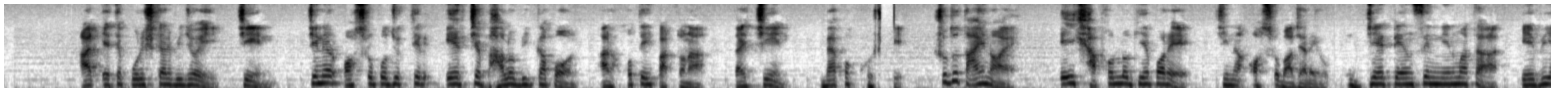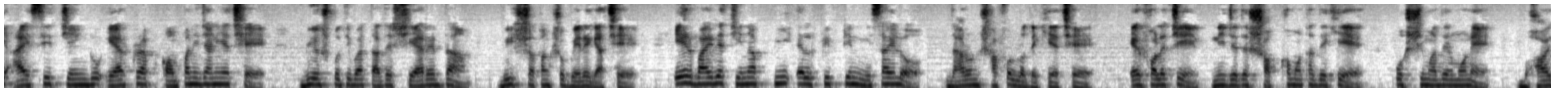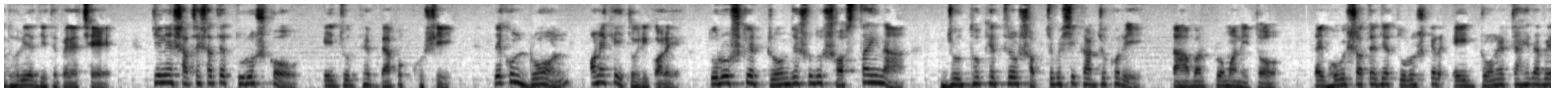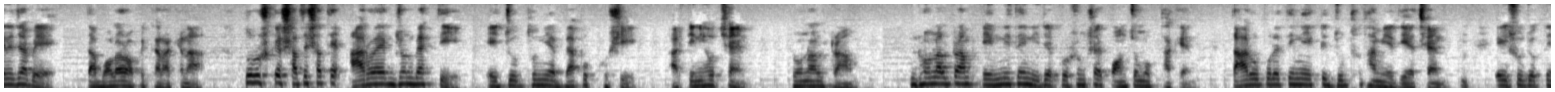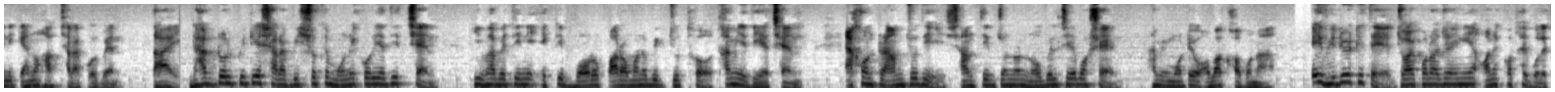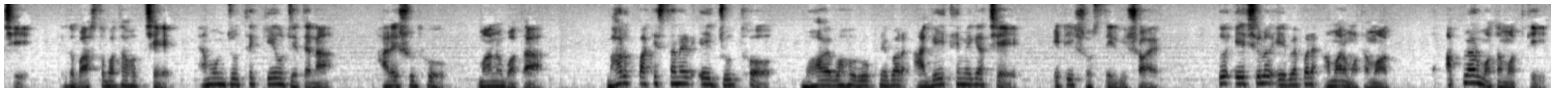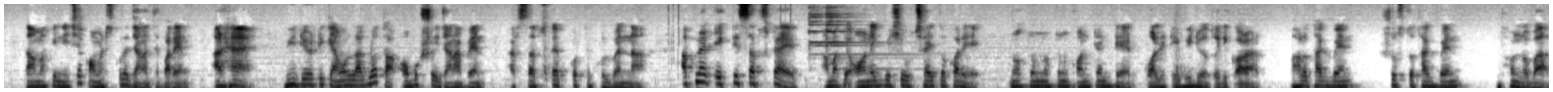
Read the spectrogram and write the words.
আর এতে পরিষ্কার বিজয়ী চীন। চীনের অস্ত্র প্রযুক্তির এর চেয়ে ভালো বিজ্ঞাপন আর হতেই পারত না। তাই চীন ব্যাপক খুশি। শুধু তাই নয়, এই সাফল্য গিয়ে পড়ে চীনা অস্ত্র বাজারেও। যে টেনসিন নির্মাতা এভিআইসি চেংডু এয়ারক্রাফট কোম্পানি জানিয়েছে, বৃহস্পতিবার তাদের শেয়ারের দাম বিশ শতাংশ বেড়ে গেছে। এর বাইরে চীনা পিএল ফিফটিন মিসাইলও দারুণ সাফল্য দেখিয়েছে। এর ফলে চীন নিজেদের সক্ষমতা দেখিয়ে পশ্চিমাদের মনে ভয় ধরিয়ে দিতে পেরেছে। চীনের সাথে সাথে তুরস্ক এই যুদ্ধে ব্যাপক খুশি। দেখুন, ড্রোন অনেকেই তৈরি করে। তুরস্কের ড্রোন যে শুধু সস্তাই না, যুদ্ধক্ষেত্রেও সবচেয়ে বেশি কার্যকরী তা আবার প্রমাণিত। তাই ভবিষ্যতে যে তুরস্কের এই ড্রোনের চাহিদা বেড়ে যাবে, তা বলার অপেক্ষা রাখে না। তুরস্কের সাথে সাথে আরও একজন ব্যক্তি এই যুদ্ধ নিয়ে ব্যাপক খুশি, আর তিনি হচ্ছেন ডোনাল্ড ট্রাম্প। ডোনাল্ড ট্রাম্প এমনিতেই নিজের প্রশংসায় পঞ্চমুখ থাকেন। তার উপরে তিনি একটি যুদ্ধ থামিয়ে দিয়েছেন। এই সুযোগ তিনি কেন হাতছাড়া করবেন? তাই ঢাকডোল পিটিয়ে সারা বিশ্বকে মনে করিয়ে দিচ্ছেন, কীভাবে তিনি একটি বড় পারমাণবিক যুদ্ধ থামিয়ে দিয়েছেন। এখন ট্রাম্প যদি শান্তির জন্য নোবেল চেয়ে বসেন, আমি মোটেও অবাক হব না। এই ভিডিওটিতে জয় পরাজয় নিয়ে অনেক কথাই বলেছি, কিন্তু বাস্তবতা হচ্ছে, এমন যুদ্ধে কেউ জেতে না। হারে শুধু মানবতা। ভারত পাকিস্তানের এই যুদ্ধ ভয়াবহ রূপ নেবার আগেই থেমে গেছে এটি স্বস্তির বিষয়। তো এ ছিল এ ব্যাপারে আমার মতামত। আপনার মতামত কি? তা আমাকে নিচে কমেন্টস করে জানাতে পারেন। আর হ্যাঁ ভিডিওটি কেমন লাগল তা অবশ্যই জানাবেন। আর সাবস্ক্রাইব করতে ভুলবেন না। আপনার একটি সাবস্ক্রাইব আমাকে অনেক বেশি উৎসাহিত করে নতুন নতুন কন্টেন্টের কোয়ালিটি ভিডিও তৈরি করার। ভালো থাকবেন, সুস্থ থাকবেন। ধন্যবাদ।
